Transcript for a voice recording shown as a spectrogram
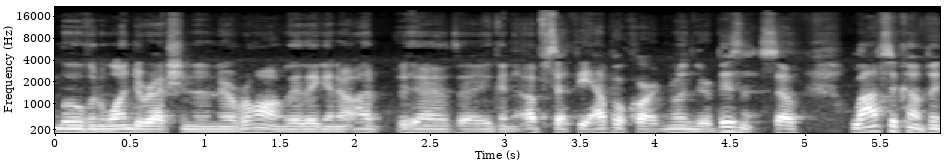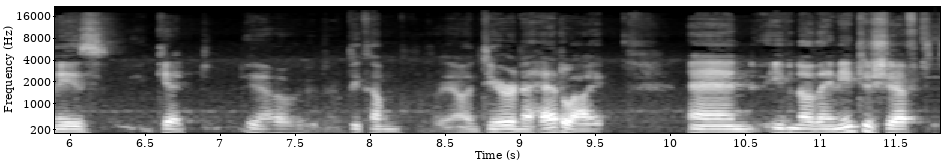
move in one direction and they're wrong, are they going to uh, they're going to upset the apple cart and ruin their business? So lots of companies get you know become you know, deer in a headlight, and even though they need to shift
